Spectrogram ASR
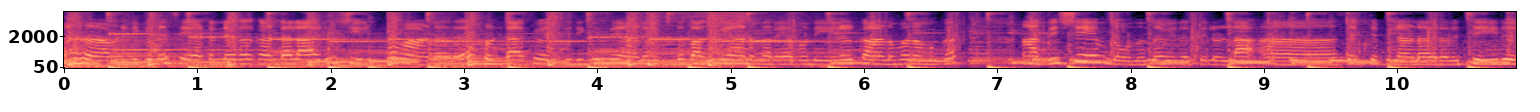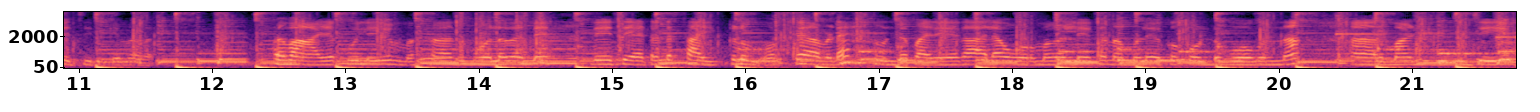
അവിടെ ഇരിക്കുന്ന ചേട്ടന്റെ ഒക്കെ കണ്ടാൽ ആ ഒരു ശില്പമാണത് ഉണ്ടാക്കി വെച്ചിരിക്കുന്നതാണ്. എന്ത് ഭംഗിയാണെന്ന് അറിയാമോ? നേരിൽ കാണുമ്പോൾ നമുക്ക് അതിശയം തോന്നുന്ന വിധത്തിലുള്ള സെറ്റപ്പിലാണ് അവരത് ചെയ്തു വെച്ചിരിക്കുന്നത്. വാഴക്കുലയും അതുപോലെ തന്നെ ദേ ചേട്ടന്റെ സൈക്കിളും ഒക്കെ അവിടെ ഉണ്ട്. പഴയകാല ഓർമ്മകളിലേക്ക് നമ്മളെയൊക്കെ കൊണ്ടുപോകുന്ന മൺപൂജയും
